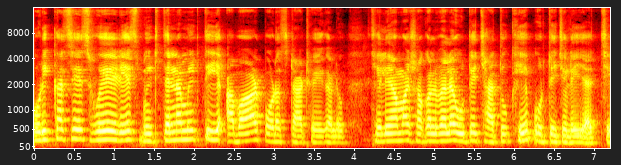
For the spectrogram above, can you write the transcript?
পরীক্ষা শেষ হয়ে রেস মিটতে না মিটতেই আবার পড়া স্টার্ট হয়ে গেল। ছেলে আমার সকালবেলা উঠে ছাতু খেয়ে পড়তে চলে যাচ্ছে।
